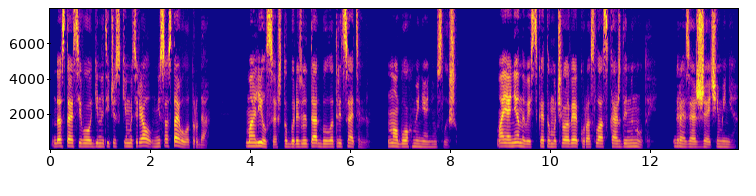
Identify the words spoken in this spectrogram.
Достать его генетический материал не составило труда. Молился, чтобы результат был отрицательным, но Бог меня не услышал. Моя ненависть к этому человеку росла с каждой минутой, грозя сжечь и меня.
